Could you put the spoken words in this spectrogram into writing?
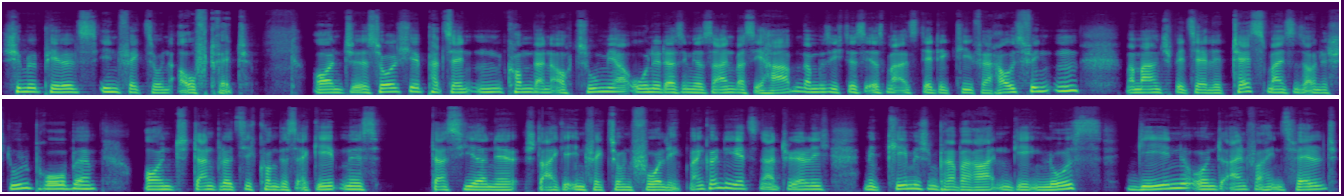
Schimmelpilzinfektion auftritt. Und äh, solche Patienten kommen dann auch zu mir, ohne dass sie mir sagen, was sie haben. Da muss ich das erstmal als Detektiv herausfinden. Man macht spezielle Tests, meistens auch eine Stuhlprobe. Und dann plötzlich kommt das Ergebnis, dass hier eine starke Infektion vorliegt. Man könnte jetzt natürlich mit chemischen Präparaten gegen losgehen und einfach ins Feld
